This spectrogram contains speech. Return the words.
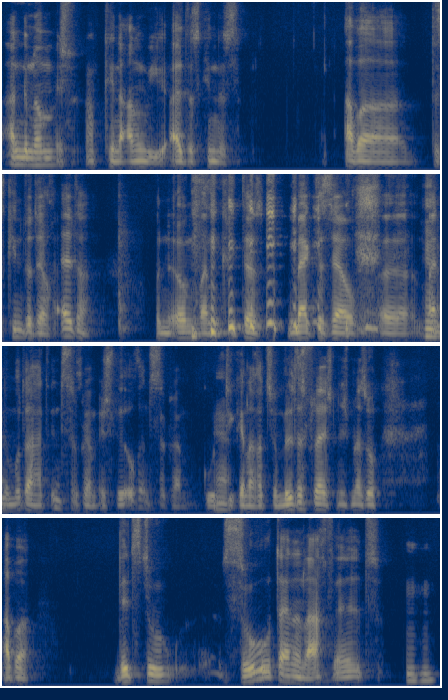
angenommen, ich habe keine Ahnung, wie alt das Kind ist, aber das Kind wird ja auch älter. Und irgendwann kriegt das, merkt es ja auch, äh, meine Mutter hat Instagram, ich will auch Instagram. Gut, Ja. die Generation will das vielleicht nicht mehr so, aber willst du so deiner Nachwelt Mhm.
